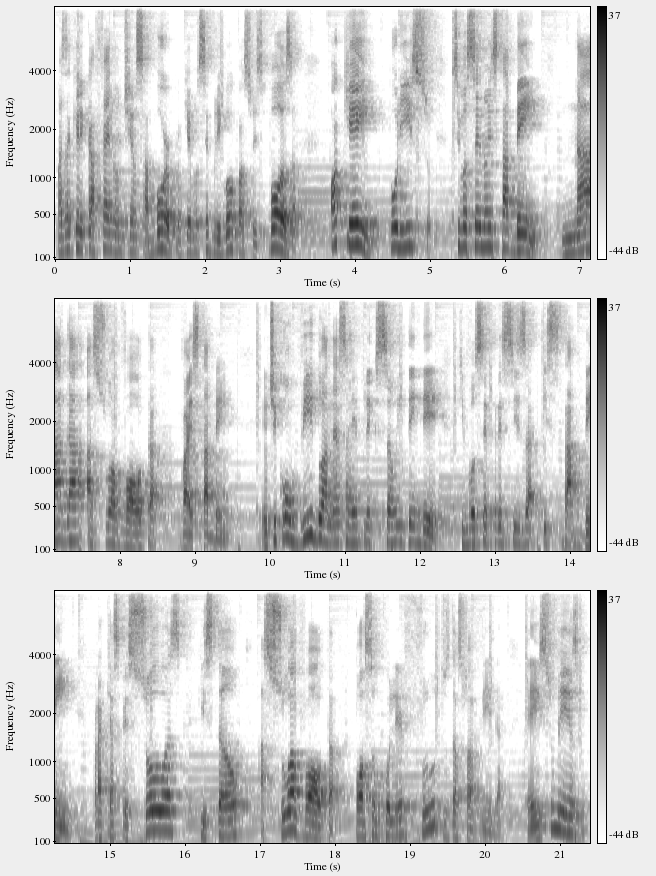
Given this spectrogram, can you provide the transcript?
mas aquele café não tinha sabor porque você brigou com a sua esposa? Ok, por isso, se você não está bem, nada à sua volta vai estar bem. Eu te convido a nessa reflexão entender que você precisa estar bem para que as pessoas que estão à sua volta possam colher frutos da sua vida. É isso mesmo.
